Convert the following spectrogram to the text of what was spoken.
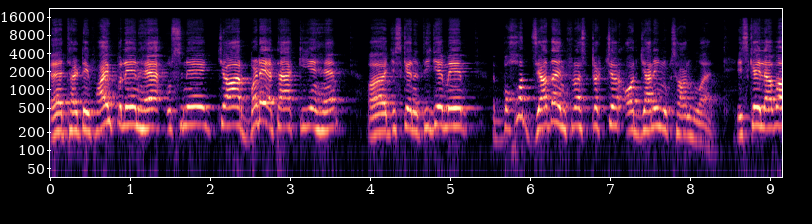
थर्टी फाइव प्लेन है, उसने चार बड़े अटैक किए हैं जिसके नतीजे में बहुत ज़्यादा इंफ्रास्ट्रक्चर और जानी नुकसान हुआ है। इसके अलावा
